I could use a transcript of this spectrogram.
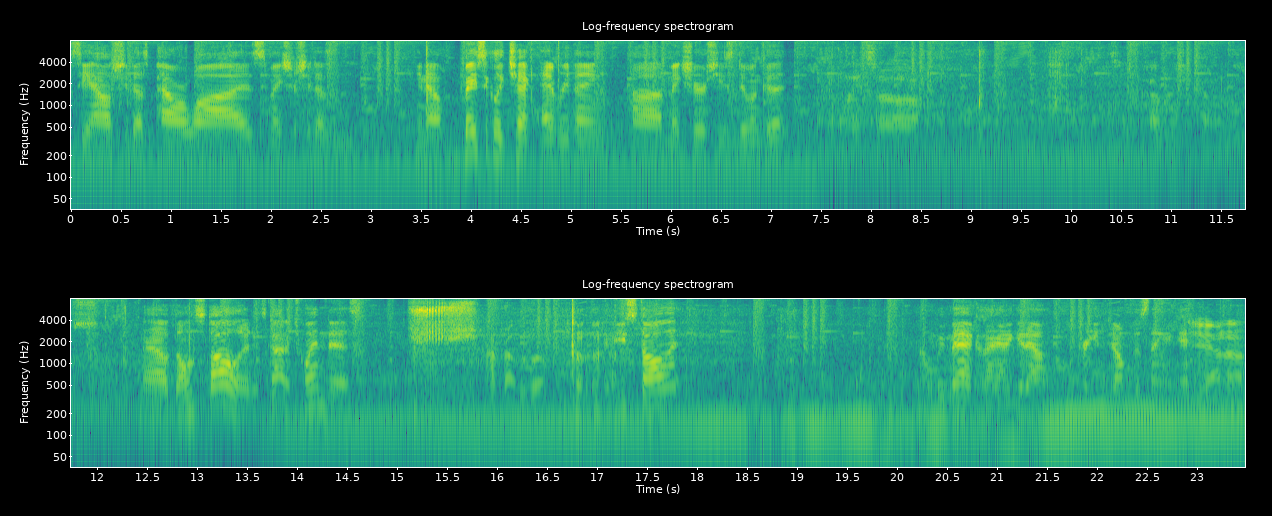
see how she does power-wise, make sure she doesn't, you know, basically check everything, uh, make sure she's doing good. Lights off. Covers are kind of loose. Now, don't stall it. It's got a twin disc. I probably will. If you stall it, I'm gonna be mad because I gotta get out and freaking jump this thing again. Yeah, I know.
